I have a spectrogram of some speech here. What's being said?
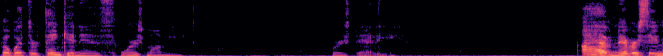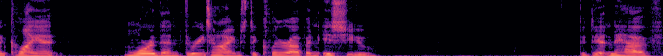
But what they're thinking is, where's mommy? Where's daddy? I have never seen a client more than three times to clear up an issue that didn't have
